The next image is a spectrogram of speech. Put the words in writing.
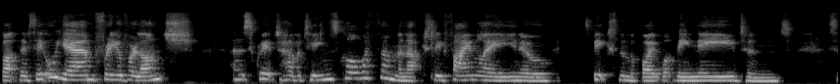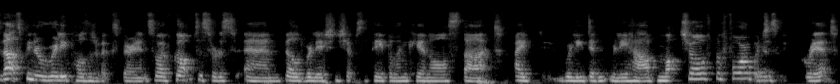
But they say, oh, yeah, I'm free over lunch. And it's great to have a Teams call with them and actually finally, you know, speak to them about what they need and so that's been a really positive experience. So I've got to sort of um, build relationships with people in Kainos that I really didn't really have much of before, which yeah. is great.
